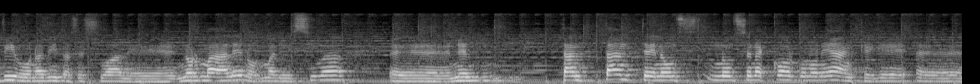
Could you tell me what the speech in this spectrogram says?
vivo una vita sessuale normale, normalissima, eh, nel, tante non, non, se ne accorgono neanche che eh,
